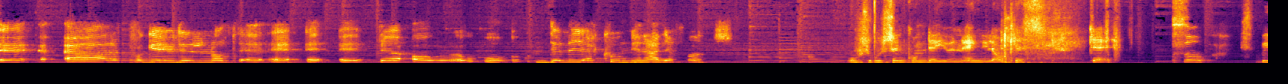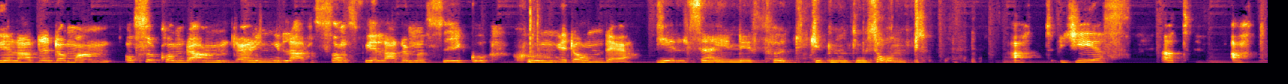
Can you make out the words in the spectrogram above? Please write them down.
eh, ära för Gud eller något. Eh, eh, eh, och, och, och, den nya kungen hade fötts. Och, så, och sen kom det ju en änglaorkester. Så spelade de an, och så kom det andra änglar som spelade musik och sjunger de det. Jelsain är född, typ någonting sånt. Att, ges, att, att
